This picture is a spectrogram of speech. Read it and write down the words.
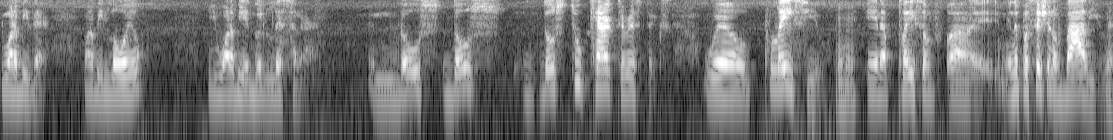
You want to be there. You want to be loyal. You want to be a good listener. And those those those two characteristics will place you mm-hmm. in a place of uh, in a position of value yeah.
